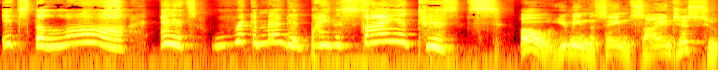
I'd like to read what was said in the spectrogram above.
it's the law, and it's recommended by the scientists. Oh, you mean the same scientists who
